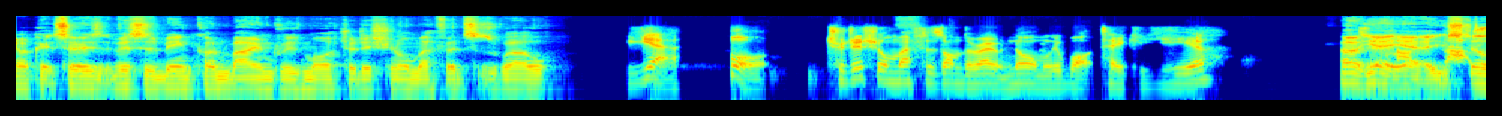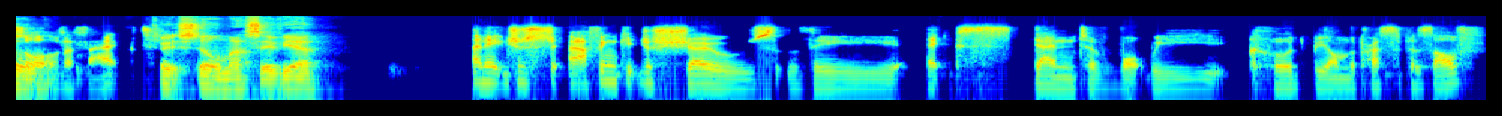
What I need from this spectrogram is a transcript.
Okay, so is, this is being combined with more traditional methods as well. Yeah, but traditional methods on their own normally what take a year Oh yeah, yeah. It's still sort of effect. it's still massive. Yeah. And it just, I think it just shows the extent of what we could be on the precipice of.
